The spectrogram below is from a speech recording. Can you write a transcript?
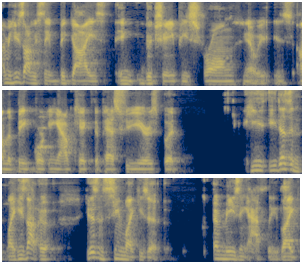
I mean, he's obviously a big guy. He's in good shape. He's strong. You know, he's on the big working out kick the past few years, but he he doesn't like he's not a he doesn't seem like he's a amazing athlete. Like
